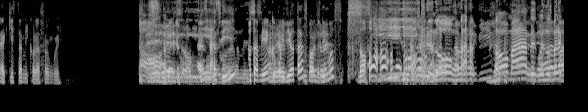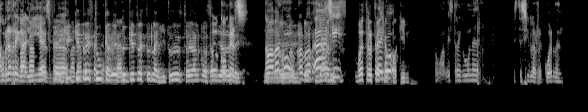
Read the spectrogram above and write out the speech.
aquí está mi corazón, güey. A ver, eso. ¿Ah, sí? ¿Tú también, A como idiotas, ¿tú cuando venimos? No, Sí, no, no mames, güey, nos van a cobrar regalías, ¿Qué, güey. qué- qué traes tú? ¿Qué traes tú, Laguito? Debes traer algo así. No, Converse. No, abajo, abajo. Ah, sí. Muestra el pecho, Traigo- Joaquín. No mames, traigo una. Este sí la recuerdan.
